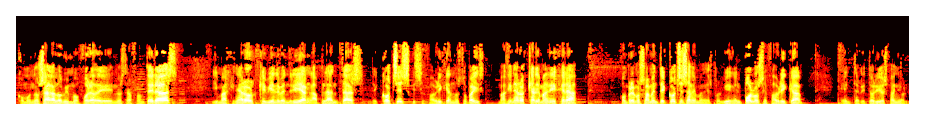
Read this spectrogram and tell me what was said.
Como nos haga lo mismo fuera de nuestras fronteras, Imaginaros que bien le vendrían a plantas de coches que se fabrican en nuestro país. Imaginaros que Alemania dijera, compremos solamente coches alemanes. Pues bien, el polo se fabrica en territorio español.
